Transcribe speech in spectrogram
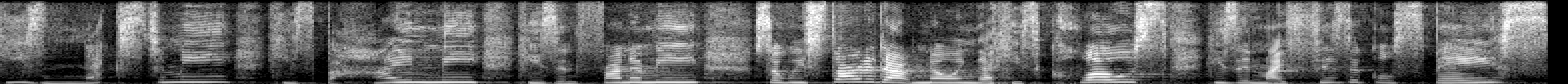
He's next to me, He's behind me, He's in front of me. So we started out knowing that He's close, He's in my physical space,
